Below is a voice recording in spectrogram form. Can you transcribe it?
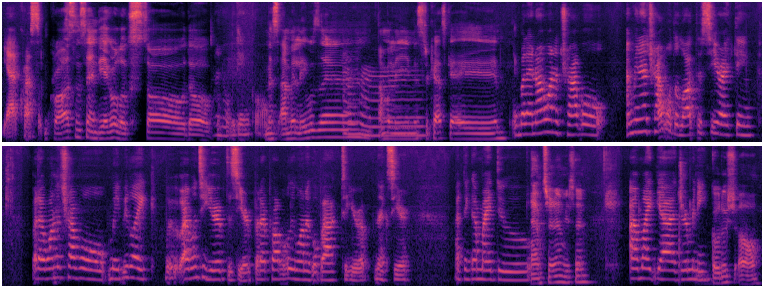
Yeah, CRSSD look CRSSD in San Diego looks so dope. I know we didn't go. Miss Amelie was there. Mhm. Amelie, Mr. Cascade. But I know I want to travel. I mean, I traveled a lot this year, I think. But I want to travel maybe like. I went to Europe this year, but I probably want to go back to Europe next year. I think I might do. Amsterdam, you said? I might, yeah, Germany. Go to, oh.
